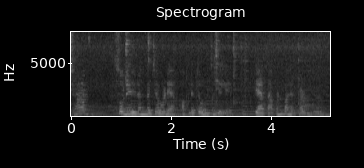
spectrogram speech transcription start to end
छान सोनेरी रंगाच्या वड्या आपल्या तळून झालेल्या आहेत. त्या आता आपण बाहेर काढून घेऊ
